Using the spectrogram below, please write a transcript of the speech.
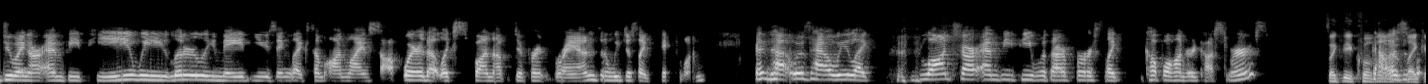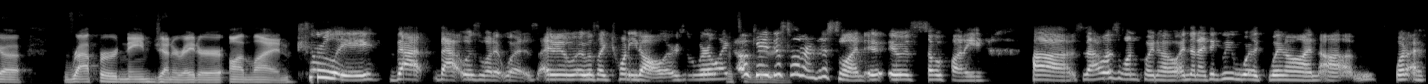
doing our MVP we literally made using like some online software that like spun up different brands and we just like picked one and that was how we like launched our MVP with our first like couple hundred customers. It's like the equivalent was, of like a rapper name generator online. Truly, that that was what it was. I mean, it was like twenty dollars, and we're like, That's okay, hilarious. this one or this one. It, it was so funny. Uh, so that was 1.0, and then I think we like went on um what I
